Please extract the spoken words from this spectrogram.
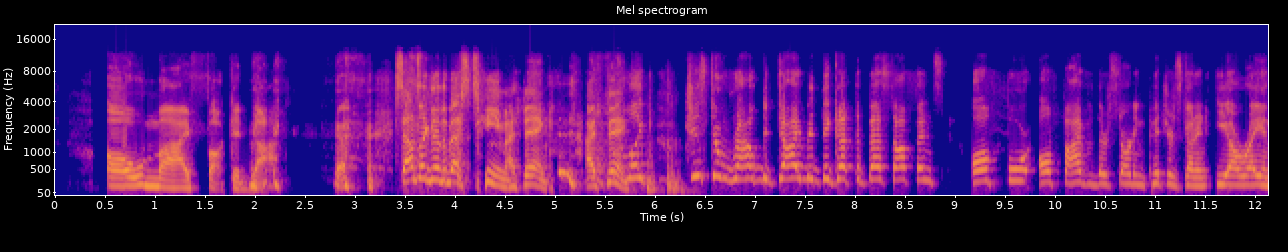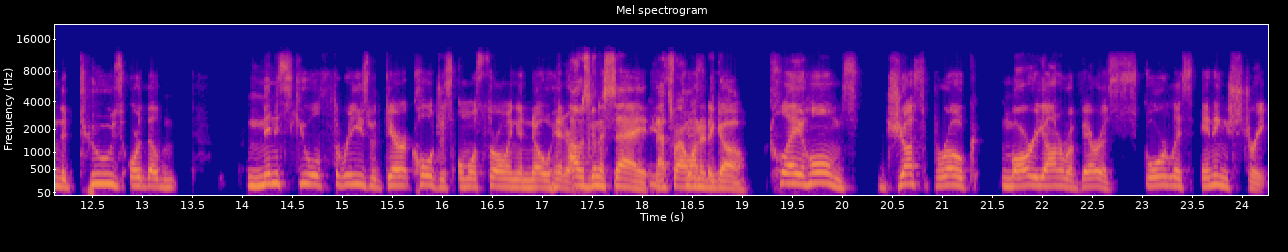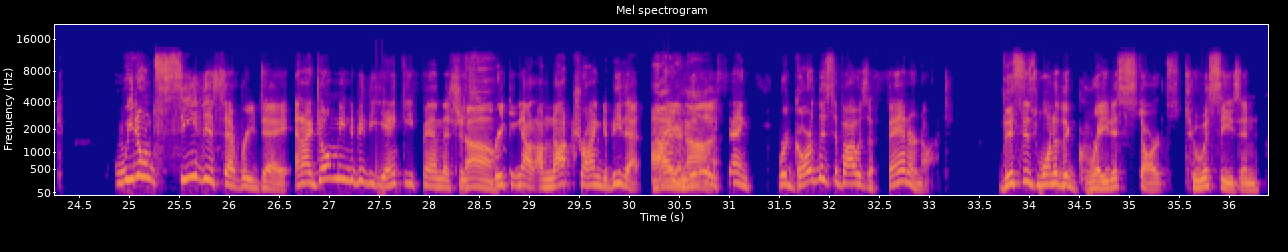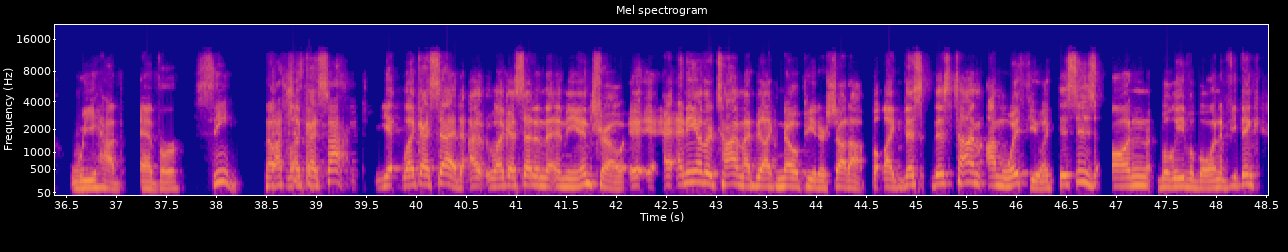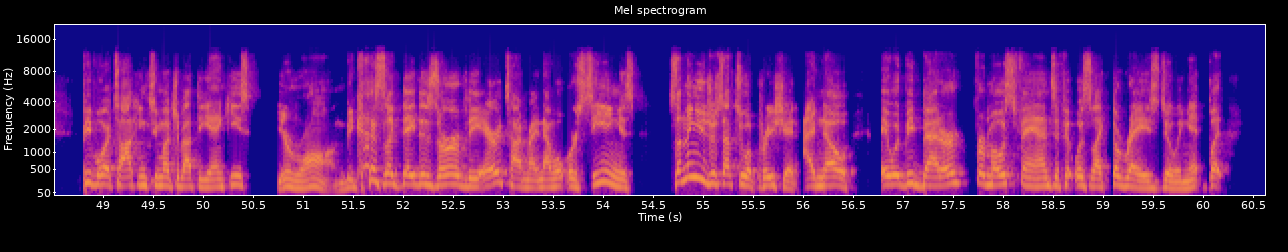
Oh my fucking God. Sounds like they're the best team, I think. I think. like just around the diamond, they got the best offense. All four, all five of their starting pitchers got an ERA in the twos or the minuscule threes with Gerrit Cole just almost throwing a no hitter. I was going to say, that's where I wanted to go. Clay Holmes just broke Mariano Rivera's scoreless inning streak. We don't see this every day. And I don't mean to be the Yankee fan that's just No. freaking out. I'm not trying to be that. No, I'm literally not. saying, regardless if I was a fan or not, this is one of the greatest starts to a season we have ever seen. No, That's like just I a s- fact. Yeah, like I said, I, like I said in the in the intro, i i- any other time I'd be like, "No, Peter, shut up." But like this this time, I'm with you. Like this is unbelievable. And if you think people are talking too much about the Yankees, you're wrong because like they deserve the airtime right now. What we're seeing is something you just have to appreciate. I know it would be better for most fans if it was like the Rays doing it, but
